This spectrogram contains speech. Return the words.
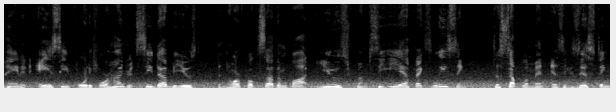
painted AC 4400 CWs the Norfolk Southern bought used from CEFX Leasing to supplement its existing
